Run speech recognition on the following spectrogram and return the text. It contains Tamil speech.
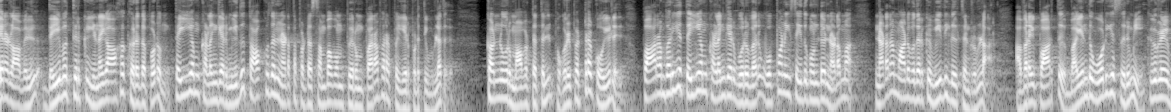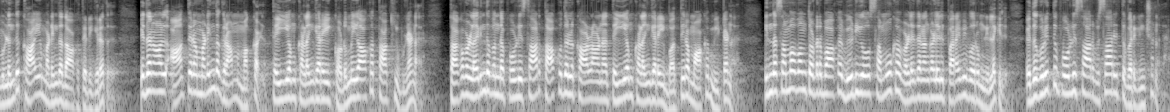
கேரளாவில் தெய்வத்திற்கு இணையாக கருதப்படும் தெய்யம் கலைஞர் மீது தாக்குதல் நடத்தப்பட்ட சம்பவம் பெரும் பரபரப்பை ஏற்படுத்தியுள்ளது. கண்ணூர் மாவட்டத்தில் புகழ்பெற்ற கோயிலில் பாரம்பரிய தெய்யம் கலைஞர் ஒருவர் ஒப்பனை செய்து கொண்டு நடமா நடனமாடுவதற்கு வீதியில் சென்றுள்ளார். அவரை பார்த்து பயந்து ஓடிய சிறுமி கீழே விழுந்து காயமடைந்ததாக தெரிகிறது. இதனால் ஆத்திரமடைந்த கிராம மக்கள் தெய்யம் கலைஞரை கடுமையாக தாக்கியுள்ளனர். தகவல் அறிந்து வந்த போலீசார் தாக்குதலுக்கு ஆளான தெய்யம் கலைஞரை பத்திரமாக மீட்டனர். இந்த சம்பவம் தொடர்பாக வீடியோ சமூக வலைதளங்களில் பரவி வரும் நிலையில் இதுகுறித்து போலீசார் விசாரித்து வருகின்றனர்.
